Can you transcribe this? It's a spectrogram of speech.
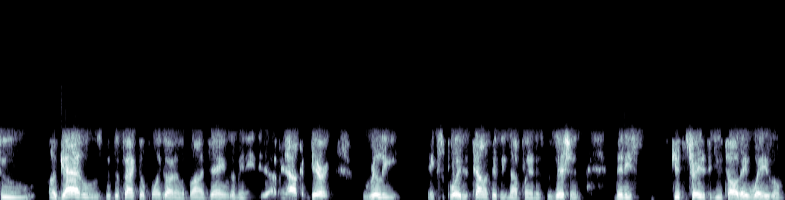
to a guy who's the de facto point guard in LeBron James. I mean, he, I mean, how can Derrick really exploit his talents if he's not playing his position? Then he gets traded to Utah. They waive him.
